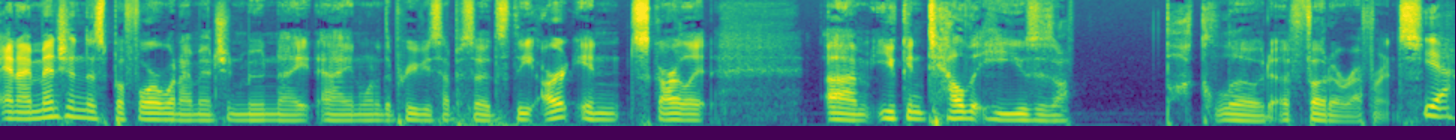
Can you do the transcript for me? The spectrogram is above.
and i mentioned this before when i mentioned moon knight uh, in one of the previous episodes the art in scarlet um, you can tell that he uses a fuckload of photo reference Yeah.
